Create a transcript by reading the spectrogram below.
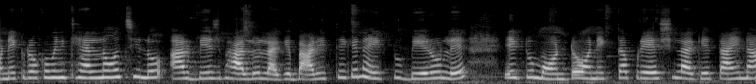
অনেক রকমের খেলনাও ছিল আর বেশ ভালো লাগে। বাড়ির থেকে না একটু বেরোলে একটু মনটা অনেকটা ফ্রেশ লাগে, তাই না?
